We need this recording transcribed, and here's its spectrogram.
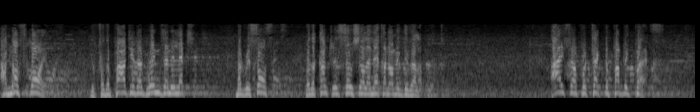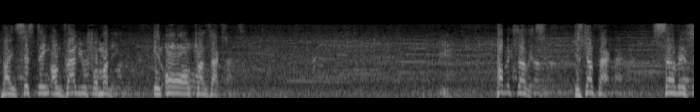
are not spoiled for the party that wins an election, but resources for the country's social and economic development. I shall protect the public purse by insisting on value for money in all transactions. Public service is just that service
